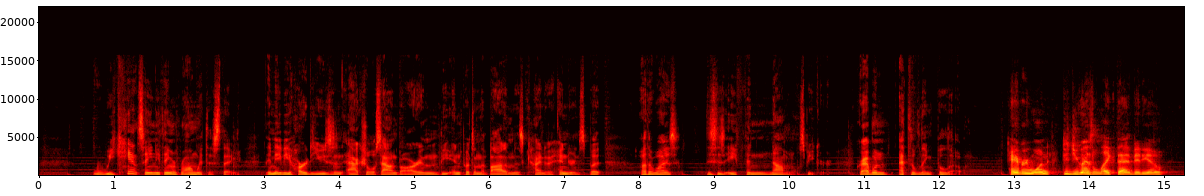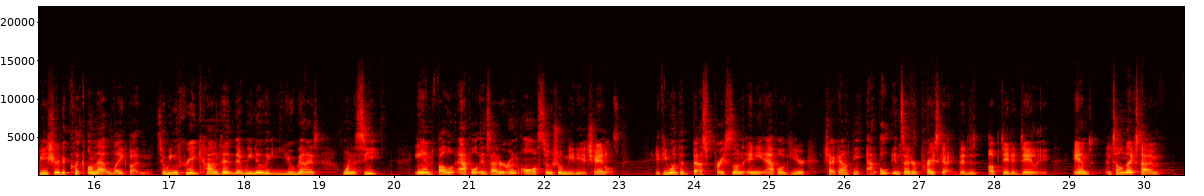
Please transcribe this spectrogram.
we can't say anything wrong with this thing. It may be hard to use as an actual soundbar, and the inputs on the bottom is kind of a hindrance, but otherwise, this is a phenomenal speaker. Grab one at the link below. Hey everyone, did you guys like that video? Be sure to click on that like button so we can create content that we know that you guys want to see. And follow Apple Insider on all social media channels. If you want the best prices on any Apple gear, check out the Apple Insider Price Guide that is updated daily. And until next time,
